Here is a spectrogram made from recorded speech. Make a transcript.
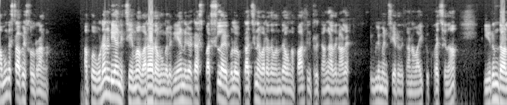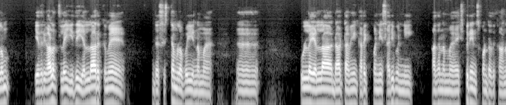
அவங்க ஸ்டாஃபே சொல்கிறாங்க அப்போ உடனடியாக நிச்சயமாக வராது அவங்களுக்கு. ஏன்னு கேட்டால் ஸ்பர்ஸில் இவ்வளோ பிரச்சனை வரதை வந்து அவங்க பார்த்துக்கிட்டு இருக்காங்க. அதனால் இம்ப்ளிமெண்ட் செய்கிறதுக்கான வாய்ப்பு குறைச்சி தான் இருந்தாலும் எதிர்காலத்தில் இது எல்லாருக்குமே இந்த சிஸ்டமில் போய் நம்ம உள்ள எல்லா டாட்டாவையும் கரெக்ட் பண்ணி சரி பண்ணி அதை நம்ம எக்ஸ்பீரியன்ஸ் பண்ணுறதுக்கான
